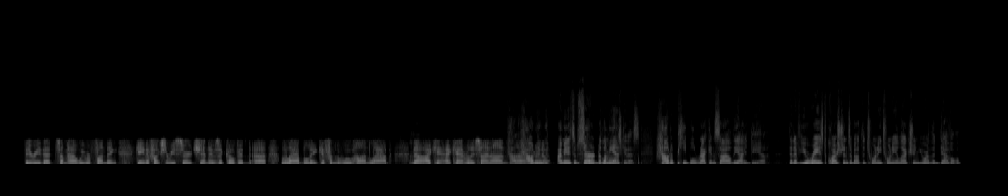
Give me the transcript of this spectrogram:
theory that somehow we were funding gain of function research, and it was a COVID uh, lab leak from the Wuhan lab. No, I can't. I can't really sign on. Uh-huh. How, um, how do you know. I mean it's absurd, but let me ask you this. How do people reconcile the idea that if you raised questions about the 2020 election, you're the devil,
